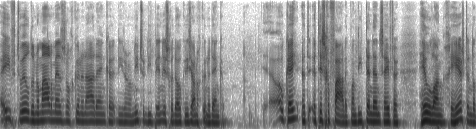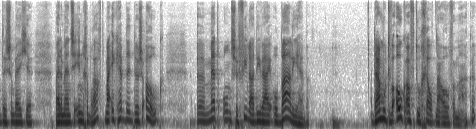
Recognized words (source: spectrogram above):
eventueel de normale mensen nog kunnen nadenken... die er nog niet zo diep in is gedoken, die zou nog kunnen denken... eh, Oké, het, het is gevaarlijk, want die tendens heeft er heel lang geheerst... en dat is een beetje bij de mensen ingebracht. Maar ik heb dit dus ook eh, met onze villa die wij op Bali hebben. Daar moeten we ook af en toe geld naar overmaken.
